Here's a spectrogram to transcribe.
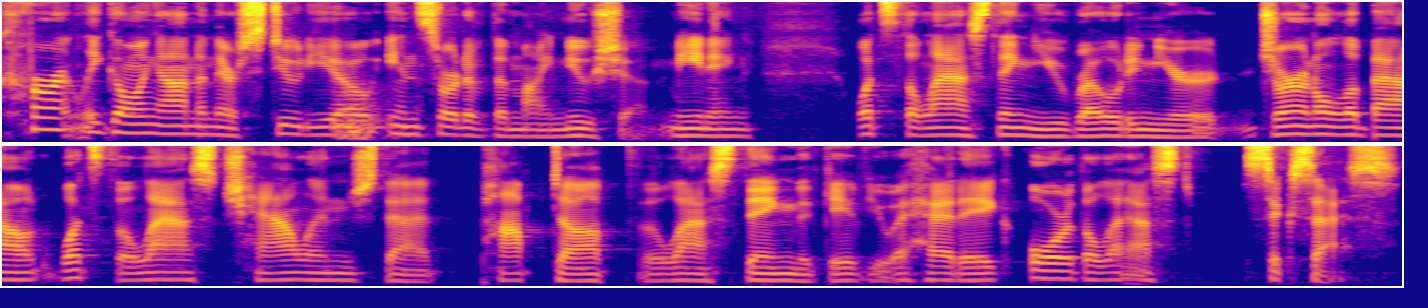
currently going on in their studio in sort of the minutia, meaning what's the last thing you wrote in your journal about? What's the last challenge that popped up? The last thing that gave you a headache or the last success?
